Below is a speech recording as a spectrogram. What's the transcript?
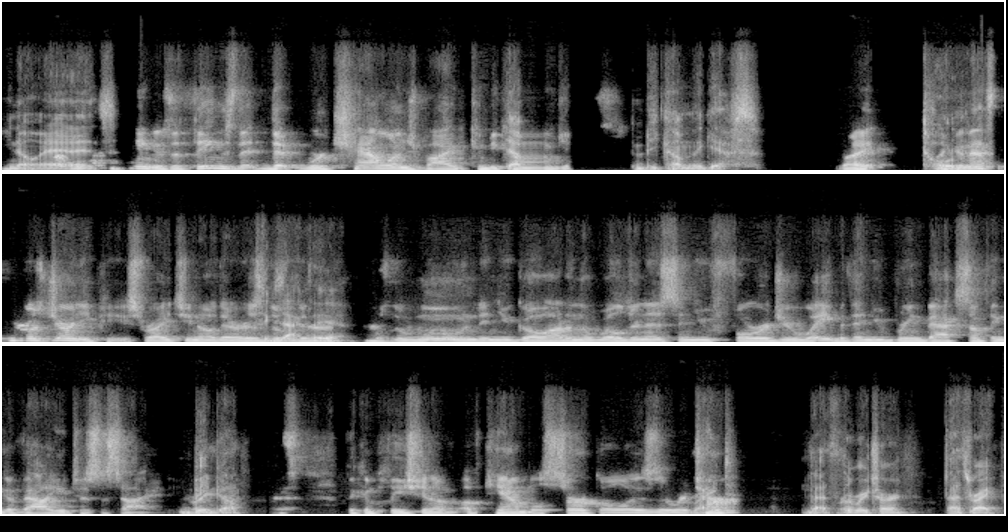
you know, and it's the thing is the things that that we're challenged by can become gifts become the gifts. right Like, Totally. and that's the hero's journey piece, right? You know, there is the, exactly there- it. there's the wound, and you go out in the wilderness and you forge your way, but then you bring back something of value to society. right? Bingo. That's the completion of, of Campbell's circle is the return. That's the return. That's right.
